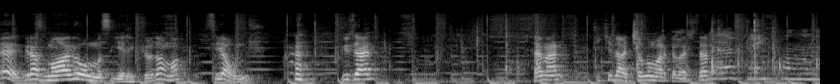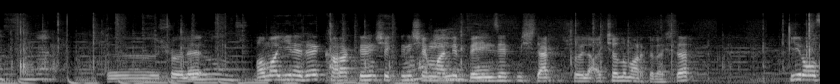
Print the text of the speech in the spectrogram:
Evet biraz mavi olması gerekiyordu ama siyah olmuş. güzel. Hemen tiki de açalım arkadaşlar. Biraz renk tonlamasında Ee, şöyle ama yine de karakterin şeklini Ama şemalini benzetmişler. Şöyle açalım arkadaşlar. Heroes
